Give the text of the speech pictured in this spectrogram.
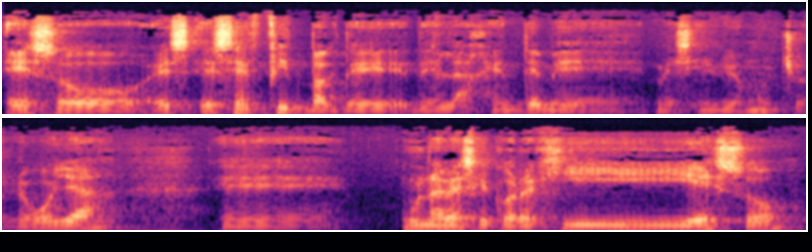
eso, es, ese feedback de, la gente me, sirvió mucho. Luego ya, una vez que corregí eso,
